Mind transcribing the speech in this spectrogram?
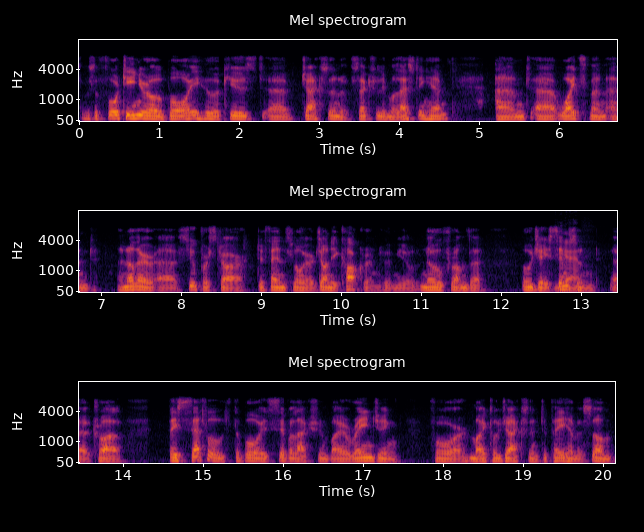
there was a 14 year old boy who accused uh, Jackson of sexually molesting him, and uh, Weitzman and another uh, superstar defense lawyer, Johnnie Cochran, whom you know from the O.J. Simpson yeah. Uh, trial, they settled the boy's civil action by arranging for Michael Jackson to pay him a sum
